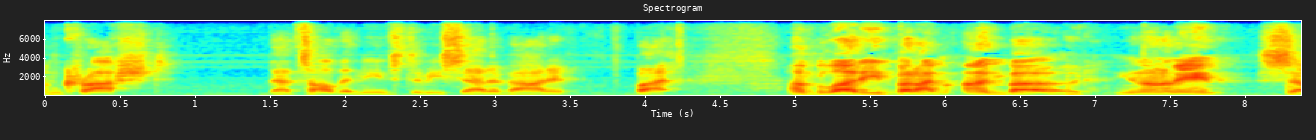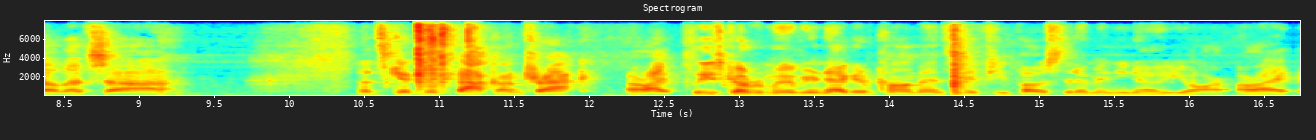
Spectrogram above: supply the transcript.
I'm crushed. That's all that needs to be said about it. But I'm bloodied, but I'm unbowed. You know what I mean? So let's uh let's get this back on track. All right. Please go remove your negative comments if you posted them and you know who you are. All right.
